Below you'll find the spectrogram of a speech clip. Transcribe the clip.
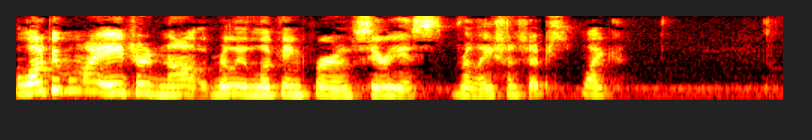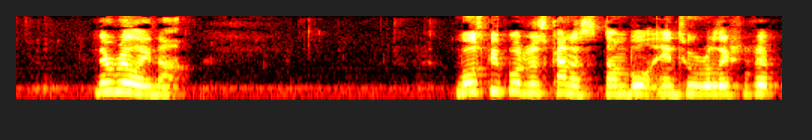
a lot of people my age are not really looking for serious relationships. Like, they're really not. Most people just kind of stumble into a relationship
